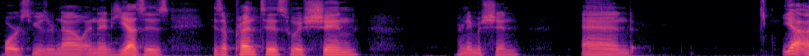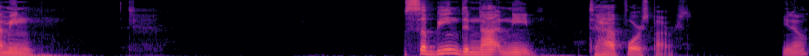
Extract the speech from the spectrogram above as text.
Force user now, and then he has his his apprentice, who is Shin. Her name is Shin, and yeah, I mean, Sabine did not need to have Force powers. You know,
